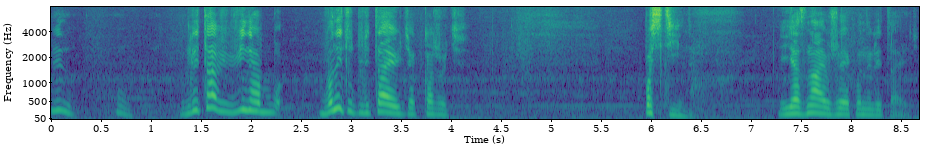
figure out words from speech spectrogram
Він ну, літав, він, вони тут літають, як кажуть, постійно. І я знаю вже, як вони літають.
